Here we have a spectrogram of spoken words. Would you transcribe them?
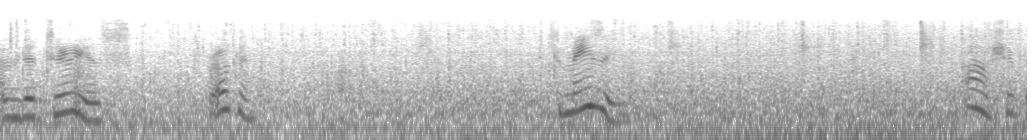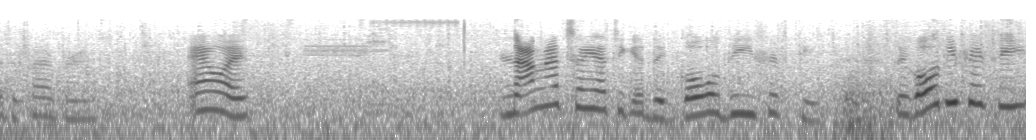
I'm dead serious. Broken. It's amazing. Oh shit, but the fire burns. Anyway, now I'm gonna tell you how to get the gold D50. The gold D50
